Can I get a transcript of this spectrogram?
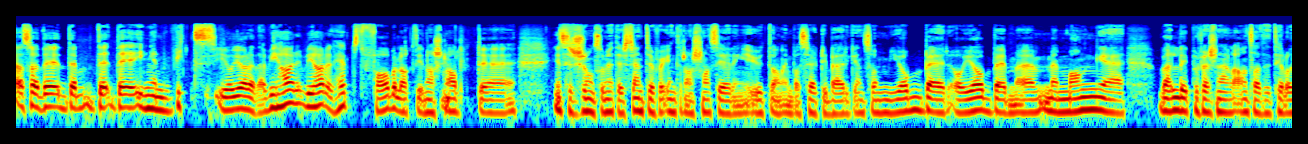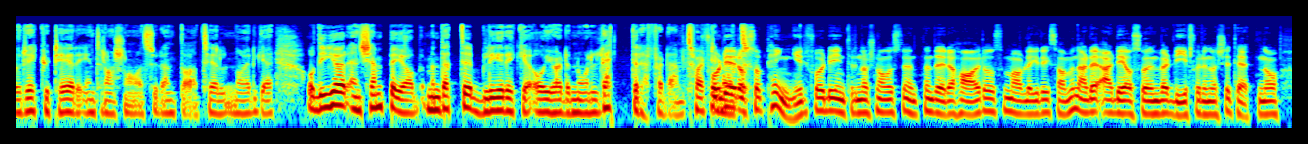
Altså det, det, er ingen vits i å gjøre det. Vi har, vi har et helt fabelaktig nasjonalt eh, institusjon som heter Center for internasjonalisering i utdanning, basert i Bergen, som jobber og jobber med, med, mange veldig profesjonelle ansatte til å rekruttere internasjonale studenter til Norge. Og de gjør en kjempejobb, men dette blir ikke å gjøre det noe lettere for dem. Tvert Får dere også penger for de internasjonale studentene dere har og som avlegger eksamen? Er det, er det også en verdi for universitetene og,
